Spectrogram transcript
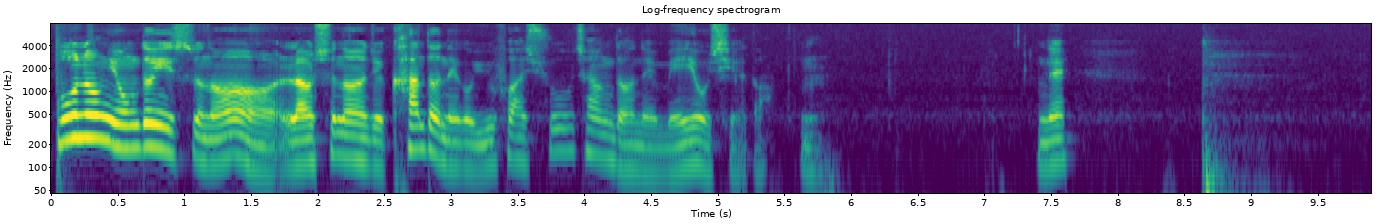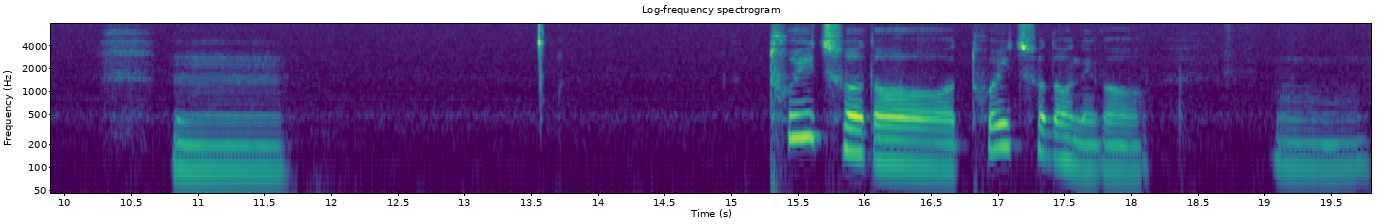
不能用的意思呢，老师呢就看到那个语法书上的那没有写的，嗯，那，嗯，推测的推测的那个，嗯，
